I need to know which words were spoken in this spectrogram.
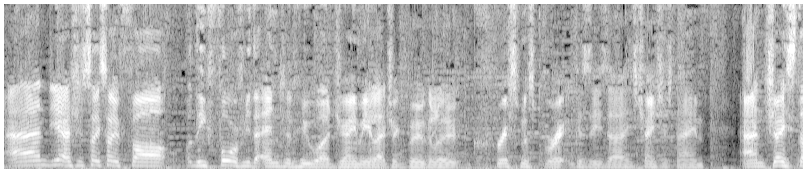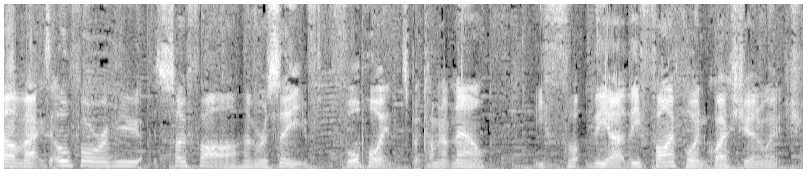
And yeah, I should say so far, the four of you that entered who were Jamie Electric Boogaloo, Christmas Brick, because he's, uh, he's changed his name, and J Star Max, all four of you so far have received four points. But coming up now, the the uh, the five point question, which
